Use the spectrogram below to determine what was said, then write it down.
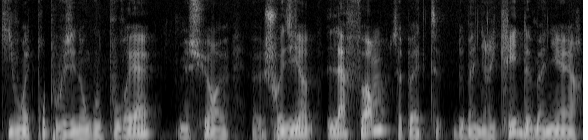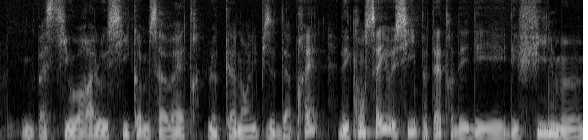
qui vont être proposés. Donc vous pourrez bien sûr euh, euh, choisir la forme, ça peut être de manière écrite, de manière une pastille orale aussi, comme ça va être le cas dans l'épisode d'après. Des conseils aussi, peut-être des, des- des films euh,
